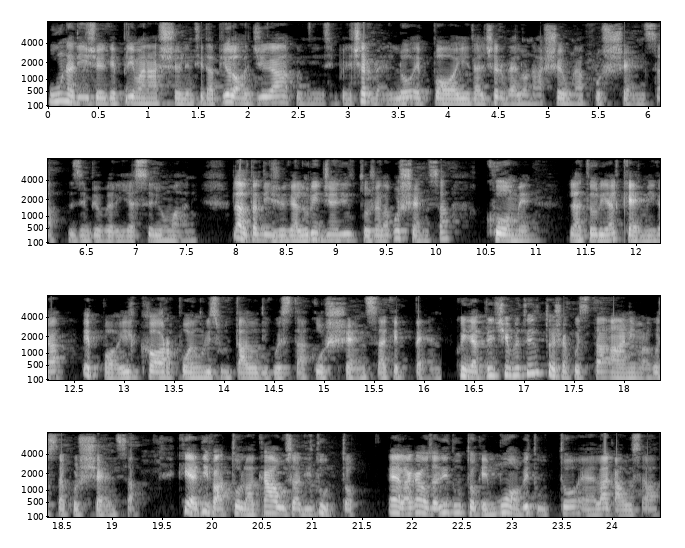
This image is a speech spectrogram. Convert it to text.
Una dice che prima nasce l'entità biologica, quindi ad esempio il cervello, e poi dal cervello nasce una coscienza, ad esempio per gli esseri umani. L'altra dice che all'origine di tutto c'è la coscienza, come la teoria alchemica e poi il corpo è un risultato di questa coscienza che pensa. Quindi al principio di tutto c'è questa anima, questa coscienza, che è di fatto la causa di tutto, è la causa di tutto che muove tutto, è la causa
